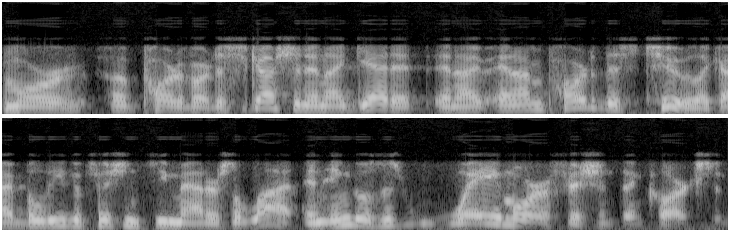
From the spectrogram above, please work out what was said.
more a part of our discussion, and I get it, and I and I'm part of this too. Like I believe efficiency matters a lot, and Ingles is way more efficient than Clarkson,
